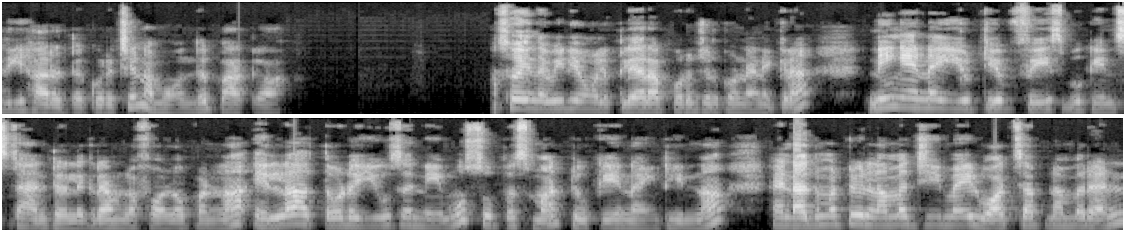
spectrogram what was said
அதிகாரத்தை குறித்து நம்ம வந்து பார்க்கலாம். ஸோ இந்த வீடியோ உங்களுக்கு கிளியராக புரிஞ்சிருக்கும்னு நினைக்கிறேன். நீங்கள் என்ன யூடியூப் ஃபேஸ்புக் இன்ஸ்டா அண்ட் டெலிகிராமில் ஃபாலோ பண்ணலாம். எல்லாத்தோட யூசர் நேமும் super smart two K nineteen தான். அண்ட் அது மட்டும் இல்லாமல் Gmail WhatsApp number and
